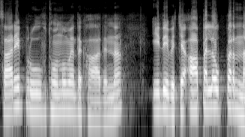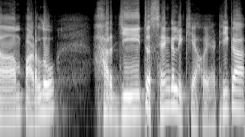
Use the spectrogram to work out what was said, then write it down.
ਸਾਰੇ ਪ੍ਰੂਫ ਤੁਹਾਨੂੰ ਮੈਂ ਦਿਖਾ ਦਿੰਨਾ। ਇਹਦੇ ਵਿੱਚ ਆ ਪਹਿਲਾਂ ਉੱਪਰ ਨਾਮ ਪੜ੍ਹ ਲਓ। ਹਰਜੀਤ ਸਿੰਘ ਲਿਖਿਆ ਹੋਇਆ ਠੀਕ ਆ?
